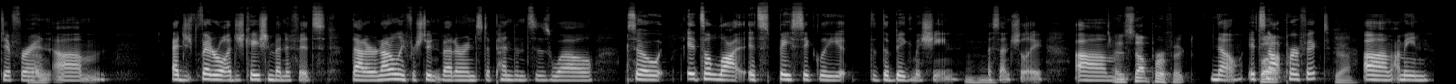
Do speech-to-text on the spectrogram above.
different um, edu- federal education benefits that are not only for student veterans, dependents as well. So it's a lot. It's basically the, the big machine, essentially. Um, and it's not perfect. no, it's But- not perfect. Yeah. Um, I mean,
